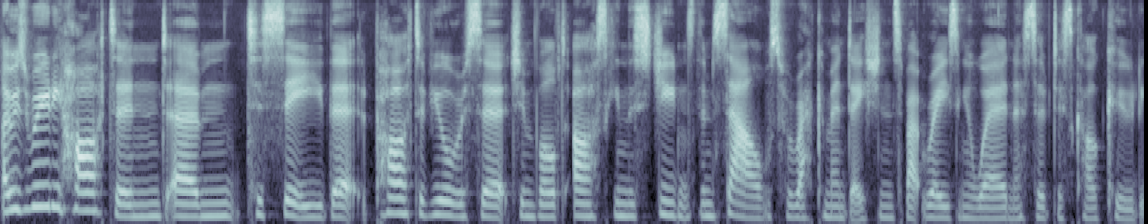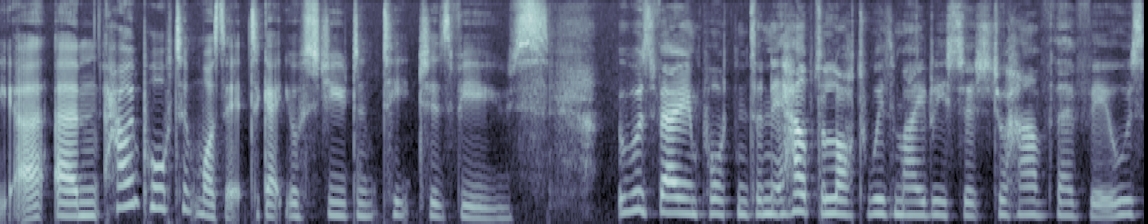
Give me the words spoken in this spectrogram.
I was really heartened um, to see that part of your research involved asking the students themselves for recommendations about raising awareness of dyscalculia. Um, how important was it to get your student teachers' views? It was very important and it helped a lot with my research to have their views.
